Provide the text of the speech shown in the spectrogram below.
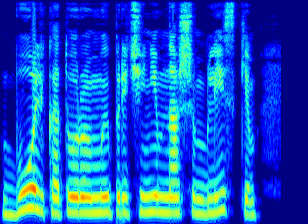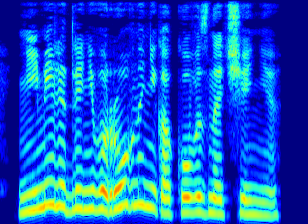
боль, которую мы причиним нашим близким, не имели для него ровно никакого значения.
